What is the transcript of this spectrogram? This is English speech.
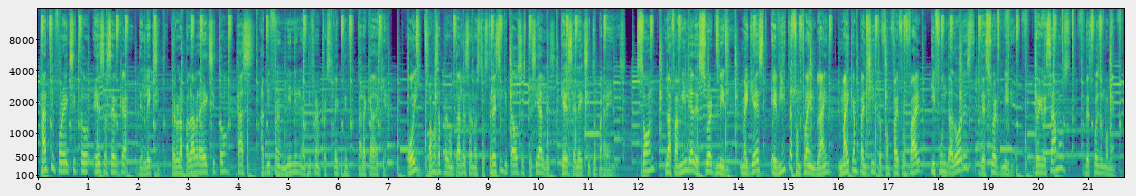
Hunting for Éxito es acerca del éxito, pero la palabra éxito has a different meaning, a different perspective para cada quien. Hoy vamos a preguntarles a nuestros tres invitados especiales qué es el éxito para ellos. Son la familia de Sword Media. My guest Evita from Flying Blind, Mike and Panchito from 545 y fundadores de Sword Media. Regresamos después de un momento.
